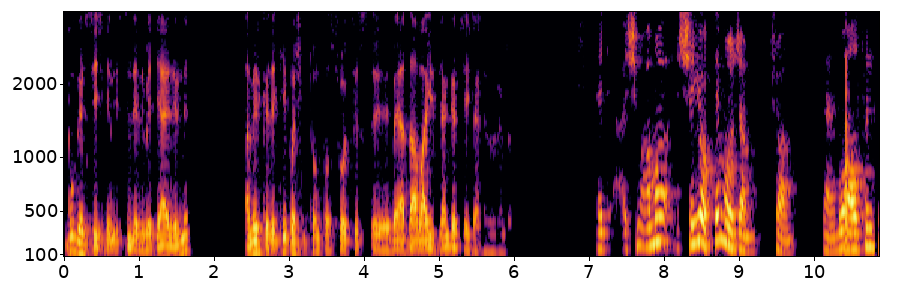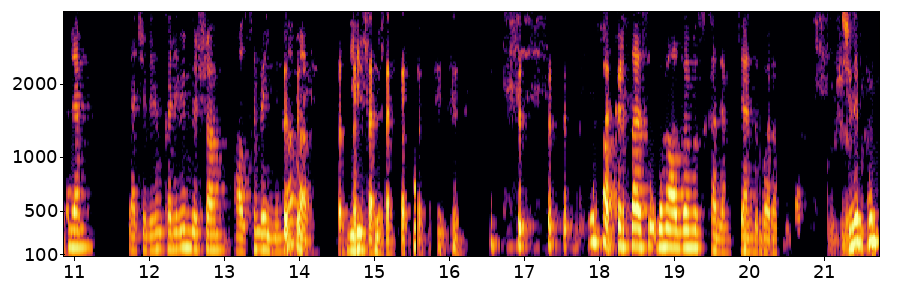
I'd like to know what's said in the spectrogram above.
bu gazetecilerin isimlerini ve diğerlerini Amerika'daki Washington Post, Reuters e, veya davayı izleyen gazetecilerden öğreneceğiz. Evet, şimdi ama şey yok değil mi hocam şu an? Yani bu altın kalem, gerçi bizim kalemim de şu an altın renginde ama değil. Ufak kırtasiyeden aldığımız kalem kendi paramızda. Şimdi bu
